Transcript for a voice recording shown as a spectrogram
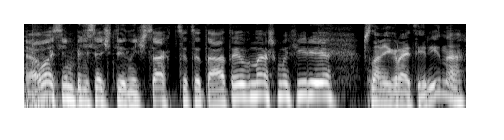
8.54 на часах. Цитаты в нашем эфире. С нами играет Ирина,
